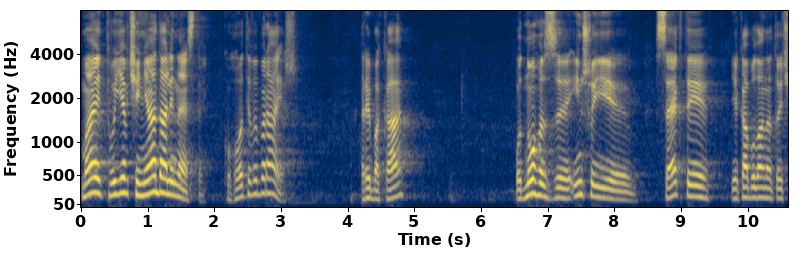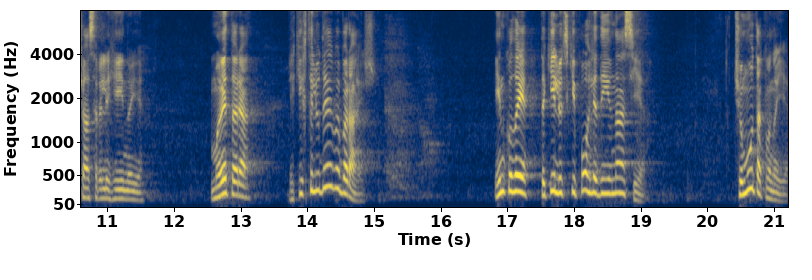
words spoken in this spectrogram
мають твоє вчення далі нести. Кого ти вибираєш? Рибака? Одного з іншої секти, яка була на той час релігійної, митаря. Яких ти людей вибираєш? Інколи такі людські погляди і в нас є. Чому так воно є?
